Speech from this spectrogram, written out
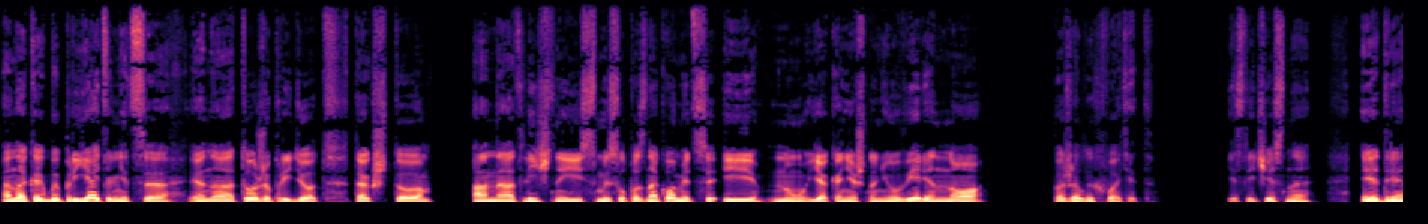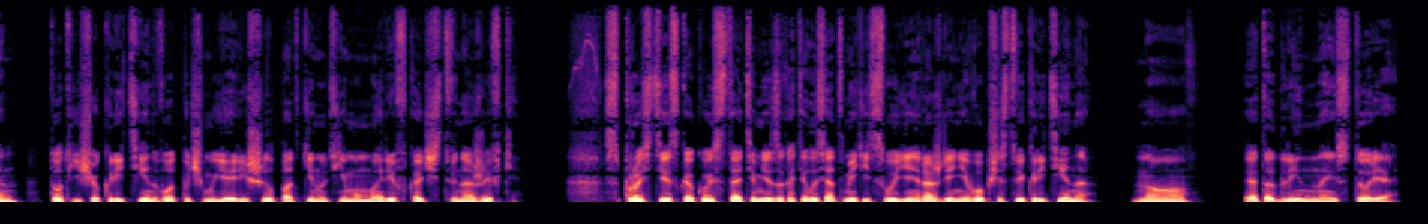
она как бы приятельница, и она тоже придет, так что она отлично, есть смысл познакомиться, и, ну, я, конечно, не уверен, но... Пожалуй, хватит. Если честно, Эдриан — тот еще кретин, вот почему я решил подкинуть ему Мэри в качестве наживки. Спросите, с какой стати мне захотелось отметить свой день рождения в обществе кретина? Но это длинная история,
